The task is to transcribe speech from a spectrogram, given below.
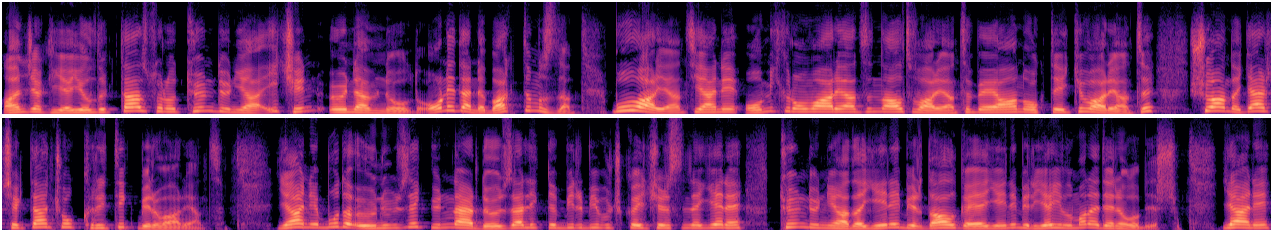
Ancak yayıldıktan sonra tüm dünya için önemli oldu. O nedenle baktığımızda bu varyant yani omikron varyantının alt varyantı BA.2 varyantı şu anda gerçekten çok kritik bir varyant. Yani bu da önümüzdeki günlerde özellikle bir bir buçuk ay içerisinde gene tüm dünyada yeni bir dalgaya, yeni bir yayılma nedeni olabilir. Yani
